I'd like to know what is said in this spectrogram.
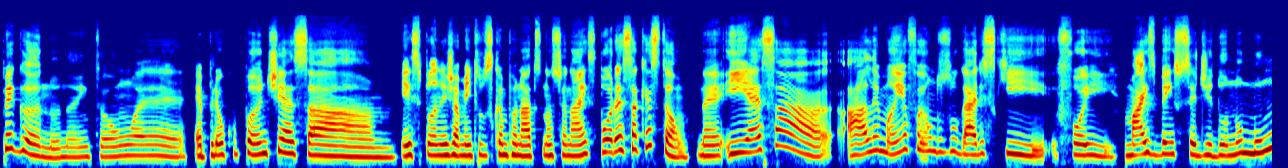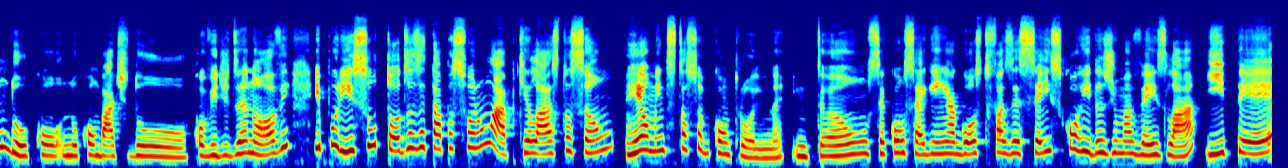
pegando, né? Então, é, é preocupante essa, esse planejamento dos campeonatos nacionais por essa questão, né? E essa. A Alemanha foi um dos lugares que foi mais bem sucedido no mundo no combate do Covid-19 e por isso todas as etapas foram lá, porque lá a situação realmente está sob controle, né? Então, você consegue em agosto fazer seis corridas de uma vez lá e ter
